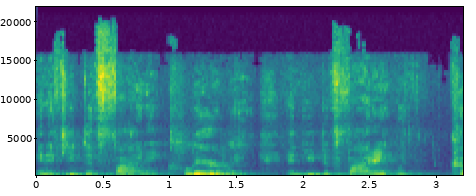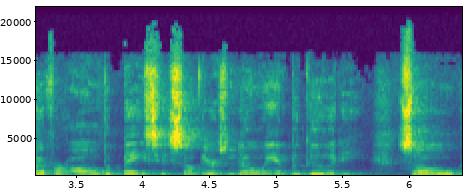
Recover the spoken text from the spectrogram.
And if you define it clearly and you define it with cover all the bases so there's no ambiguity. So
